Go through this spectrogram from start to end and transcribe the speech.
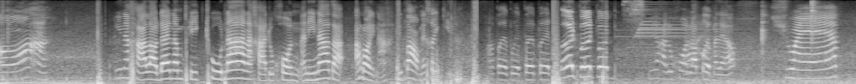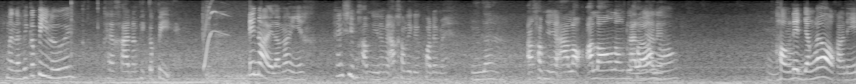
อ๋ออะนี่นะคะเราได้น้ำพริกทูน่านะคะ ทุกคนอันนี้น่าจะอร่อยนะหรือเปล่าไม่เคยกินอะเอาเปิดเปิดเปิดเปิดเปิดเปิดเปิดนี่นะคะทุกคนเราเปิดมาแล้วชวบเหมือนน้ำพริกกะปิเลยคล้ายๆน้ำพริกกะปิไม่หน่อยแล้วมั้งอย่างเงี้ย ให้ชิมคำนี้ได้ไหมเอาคำเล็กๆพอได้ไหมได้เอาคำใหญ่ๆอะลองอะลองลองดูอะคำลอใหญ่งเลยลองของเด็ดยังไม่ออกคราวนี้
